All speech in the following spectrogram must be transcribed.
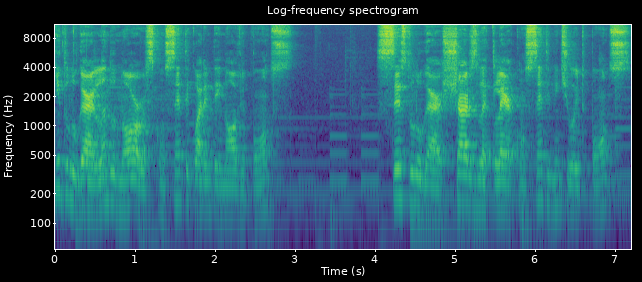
Quinto lugar, Lando Norris, com 149 pontos. Sexto lugar, Charles Leclerc, com 128 pontos.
